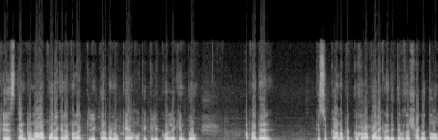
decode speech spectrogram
ফেস স্ক্যানটা নেওয়ার পর এখানে আপনারা ক্লিক করবেন ওকে ওকে ক্লিক করলে কিন্তু আপনাদের কিছুক্ষণ অপেক্ষা করার পর এখানে দেখতে পাচ্ছেন স্বাগতম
